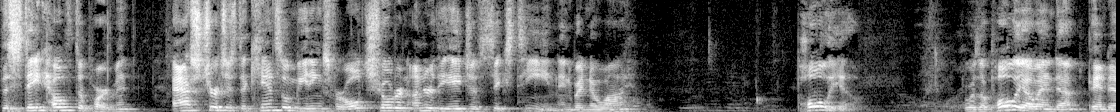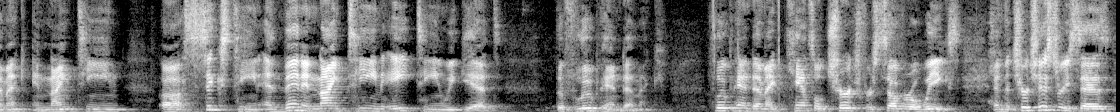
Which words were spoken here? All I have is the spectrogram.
the state health department asked churches to cancel meetings for all children under the age of 16. Anybody know why? Polio. There was a polio pandemic in 1916, uh, and then in 1918 we get the flu pandemic. Flu pandemic canceled church for several weeks, and the church history says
